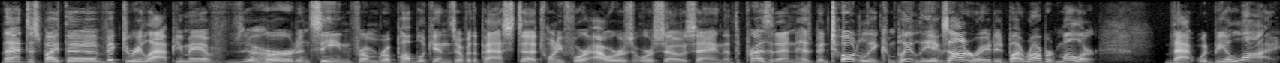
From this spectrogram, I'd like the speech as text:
That, despite the victory lap you may have heard and seen from Republicans over the past uh, 24 hours or so, saying that the president has been totally, completely exonerated by Robert Mueller, that would be a lie.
